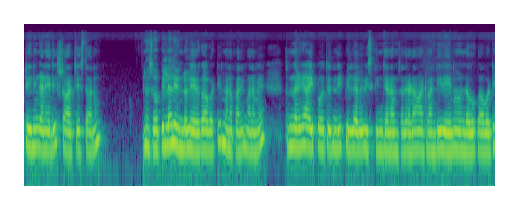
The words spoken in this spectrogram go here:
క్లీనింగ్ అనేది స్టార్ట్ చేస్తాను. సో పిల్లలు ఇంట్లో లేరు కాబట్టి మన పని మనమే. తొందరగా అయిపోతుంది పిల్లలు విసిగించడం చదవడం అటువంటివి ఏమీ ఉండవు కాబట్టి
